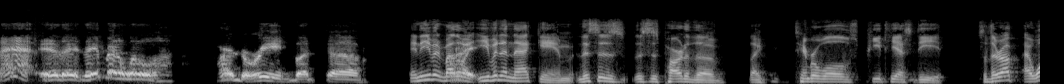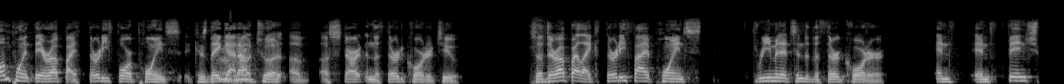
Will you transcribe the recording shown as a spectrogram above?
ah, they, they've been a little hard to read, but, uh, and even by the way, even in that game, this is this is part of the like Timberwolves PTSD. So they're up at one point. They were up by 34 points because they got mm-hmm. out to a, a, a, start in the third quarter too. So they're up by like 35 points three minutes into the third quarter, and and Finch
